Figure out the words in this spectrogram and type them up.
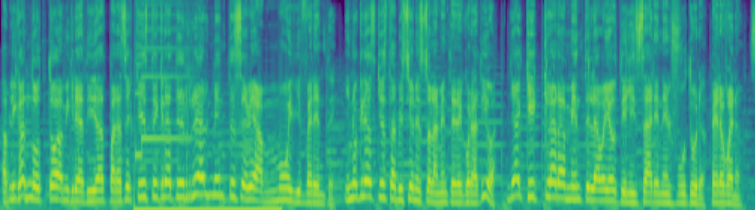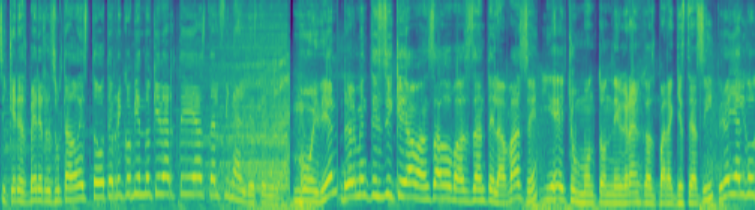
aplicando toda mi creatividad para hacer que este cráter realmente se vea muy diferente. Y no creas que esta prisión es solamente decorativa, ya que claramente la voy a utilizar en el futuro. Pero bueno, si quieres ver el resultado de esto, te recomiendo quedarte hasta el final de este video. Muy bien, realmente sí que he avanzado bastante la base y he hecho un montón de granjas para que esté así, pero hay algo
